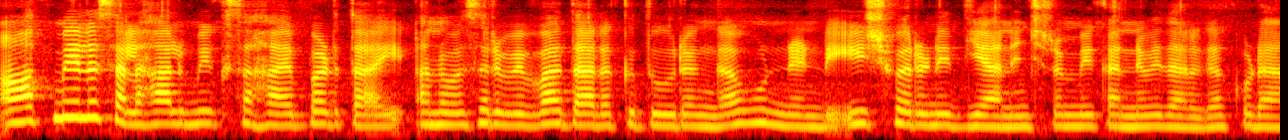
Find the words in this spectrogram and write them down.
ఆత్మీయుల సలహాలు మీకు సహాయపడతాయి. అనవసర వివాదాలకు దూరంగా ఉండండి. ఈశ్వరుని ధ్యానించడం మీకు అన్ని విధాలుగా కూడా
